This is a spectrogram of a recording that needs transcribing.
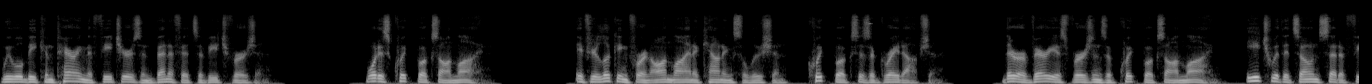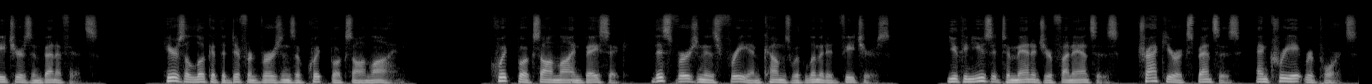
we will be comparing the features and benefits of each version. What is QuickBooks Online? If you're looking for an online accounting solution, QuickBooks is a great option. There are various versions of QuickBooks Online, each with its own set of features and benefits. Here's a look at the different versions of QuickBooks Online. QuickBooks Online Basic this version is free and comes with limited features. You can use it to manage your finances, track your expenses, and create reports.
